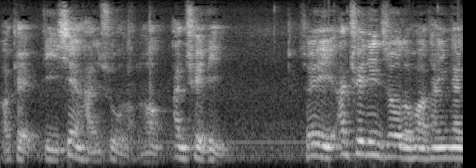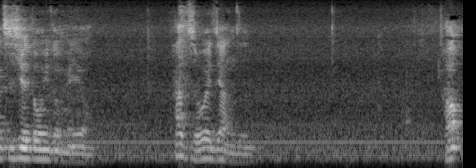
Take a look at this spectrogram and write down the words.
，OK，底线函数好了哈，按确定。所以按确定之后的话，它应该这些东西都没有，它只会这样子。好，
